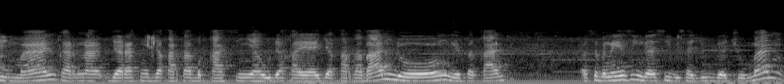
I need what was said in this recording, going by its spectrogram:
Cuman karena jaraknya Jakarta Bekasinya udah kayak Jakarta Bandung gitu kan. Eh, sebenarnya sih enggak sih bisa juga. Cuman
